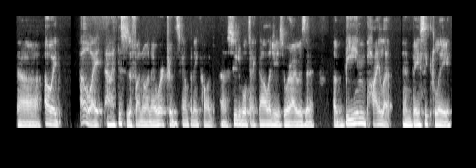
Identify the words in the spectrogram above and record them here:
uh, oh, I, oh, I, uh, this is a fun one. I worked for this company called uh, Suitable Technologies, where I was a, a beam pilot, and basically,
